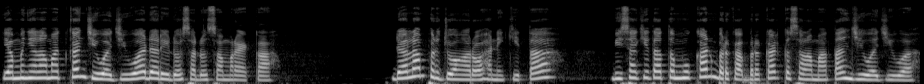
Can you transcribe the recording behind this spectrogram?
yang menyelamatkan jiwa-jiwa dari dosa-dosa mereka. Dalam perjuangan rohani kita, bisa kita temukan berkat-berkat keselamatan jiwa-jiwa.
